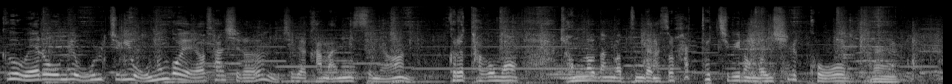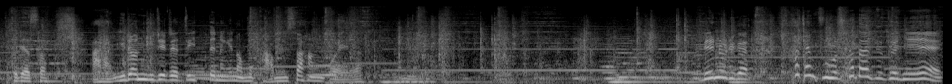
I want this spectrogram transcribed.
그 외로움에 우울증이 오는 거예요. 사실은 집에 가만히 있으면 그렇다고 뭐 경로당 같은 데 가서 화투 치고 이런 건 싫고. 네. 그래서 아 이런 일이라도 있다는 게 너무 감사한 거예요. 며느리가 화장품을 사다 주더니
